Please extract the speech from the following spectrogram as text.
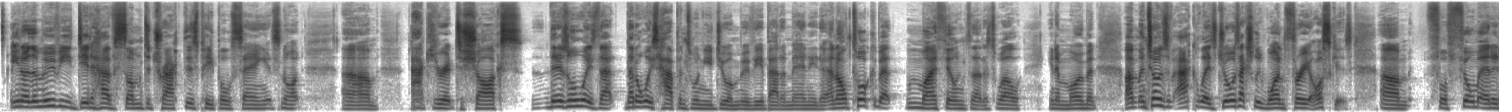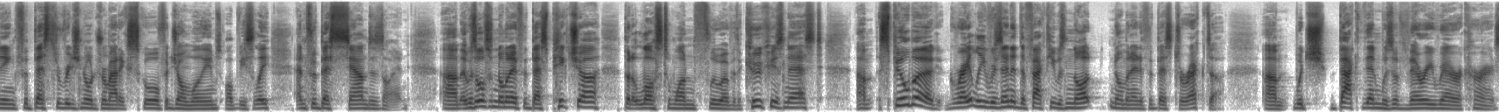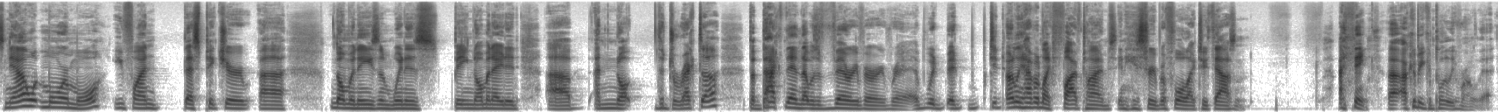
you know, the movie did have some detractors, people saying it's not um, accurate to sharks. There's always that. That always happens when you do a movie about a man eater, and I'll talk about my feelings of that as well in a moment. Um, in terms of accolades, Jaws actually won three Oscars um, for film editing, for best original dramatic score for John Williams, obviously, and for best sound design. Um, it was also nominated for best picture, but it lost to One Flew Over the Cuckoo's Nest. Um, Spielberg greatly resented the fact he was not nominated for best director, um, which back then was a very rare occurrence. Now, more and more, you find Best Picture uh, nominees and winners being nominated uh, and not the director. But back then, that was very, very rare. It, would, it did only happen like five times in history before like 2000. I think. I could be completely wrong there.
